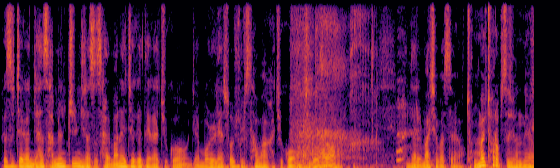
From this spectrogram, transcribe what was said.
그래서 제가 이제 한 3년쯤 지나서 살만해지게 돼가지고 이제 몰래 소주를 사와 가지고 집에서 한 잔을 마셔봤어요. 정말 철없으셨네요.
